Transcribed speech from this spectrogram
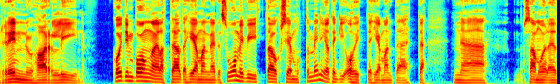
Renny Harlin. Koitin bongailla täältä hieman näitä suomiviittauksia, mutta meni jotenkin ohitte hieman tämä, että nämä Samuel L.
